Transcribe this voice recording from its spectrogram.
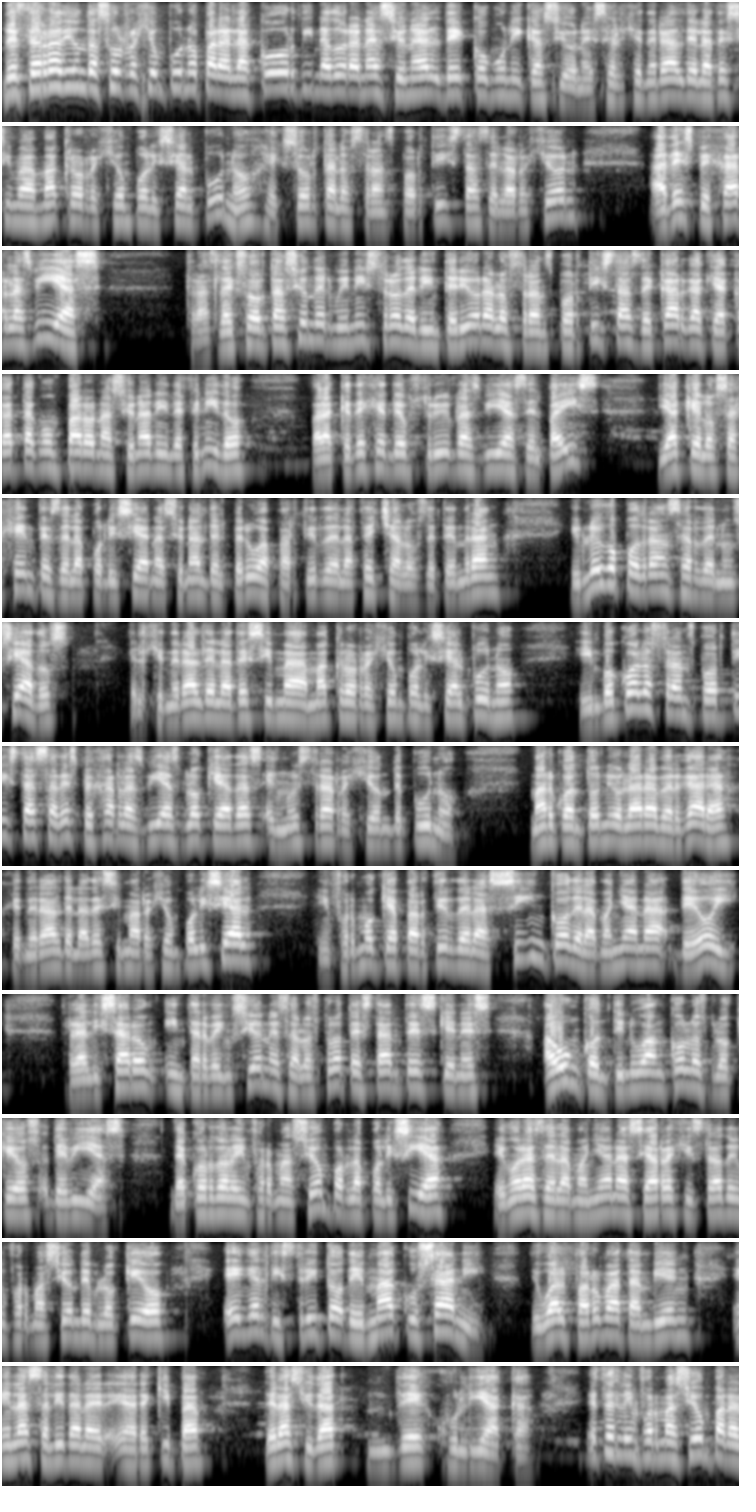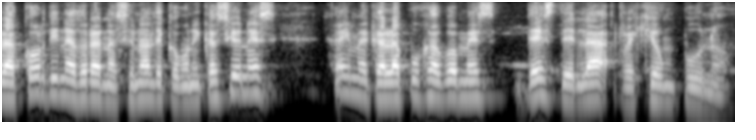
Desde Radio Onda Sur, Región Puno, para la Coordinadora Nacional de Comunicaciones, el general de la décima macroregión policial Puno exhorta a los transportistas de la región a despejar las vías. Tras la exhortación del ministro del Interior a los transportistas de carga que acatan un paro nacional indefinido para que dejen de obstruir las vías del país, ya que los agentes de la Policía Nacional del Perú a partir de la fecha los detendrán y luego podrán ser denunciados, el general de la décima macroregión policial Puno invocó a los transportistas a despejar las vías bloqueadas en nuestra región de Puno. Marco Antonio Lara Vergara, general de la décima región policial, informó que a partir de las 5 de la mañana de hoy realizaron intervenciones a los protestantes quienes aún continúan con los bloqueos de vías. De acuerdo a la información por la policía, en horas de la mañana se ha registrado información de bloqueo en el distrito de Macusani, de igual forma también en la salida a Arequipa de la ciudad de Juliaca. Esta es la información para la Coordinadora Nacional de Comunicaciones, Jaime Calapuja Gómez, desde la región Puno.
